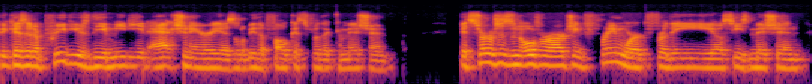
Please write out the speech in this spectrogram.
because it previews the immediate action areas that'll be the focus for the commission. It serves as an overarching framework for the EEOC's mission,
